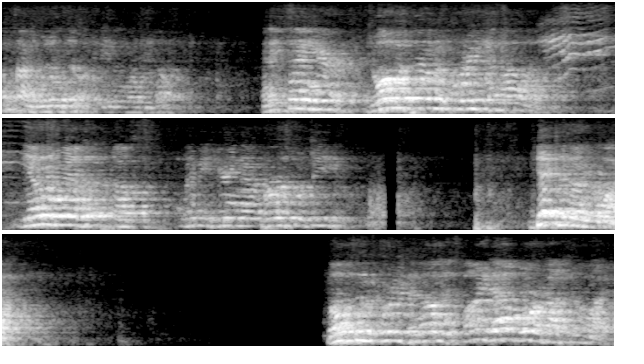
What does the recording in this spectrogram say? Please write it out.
Sometimes we don't do it, even when we know it. And he's saying here, dwell with them according to knowledge. The other way of, of maybe hearing that verse would be, get to know your wife. Them according to knowledge. Find out more about your wife.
